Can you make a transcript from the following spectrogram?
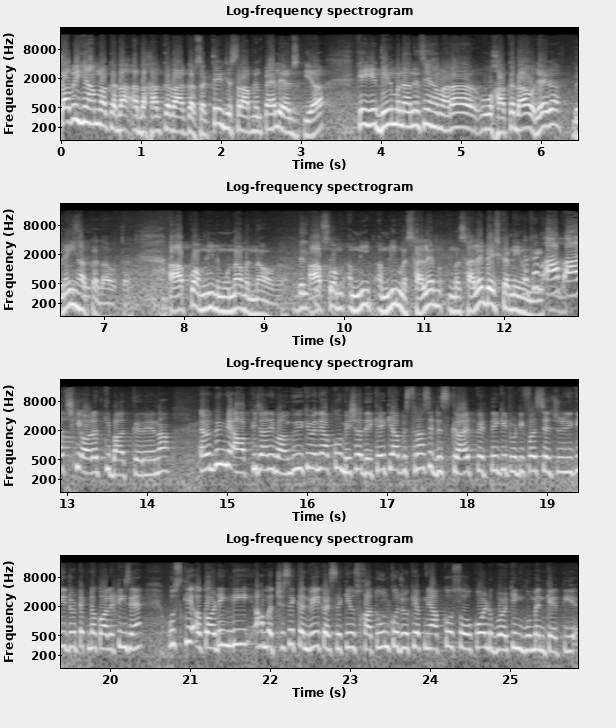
तभी हम हक अदा अदा- हक अदा कर सकते हैं। जिस तरह आपने पहले अर्ज़ किया कि ये दिन मनाने से हमारा वो हक अदा हो जाएगा। नहीं हक अदा होता। आपको अमली नमूना बनना होगा। आपको अमली अमली मसाले मसाले पेश करनी होंगी। मतलब आप आज की औरत की बात कर रहे हैं ना अहमद भाई मैं आपकी जानब आऊँगी क्योंकि मैंने आपको हमेशा देखा है कि आप इस तरह से डिस्क्राइब करते हैं कि ट्वेंटी फ़र्स्ट सेंचुरी की जो टेक्नोलॉजीज़ हैं, उसके अकॉर्डिंगली हम अच्छे से कन्वे कर सकें उस खातून को जो कि अपने आप को सो कॉल्ड वर्किंग वुमेन कहती है।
